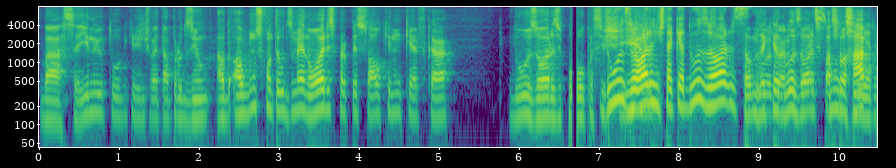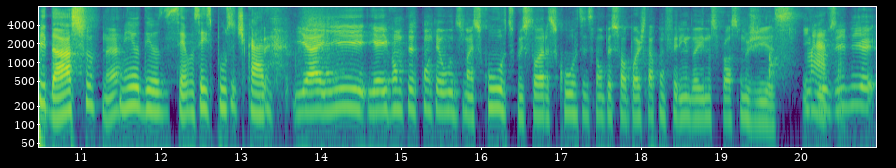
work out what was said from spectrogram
Barça e no YouTube que a gente vai estar produzindo al- alguns conteúdos menores para pessoal que não quer ficar duas horas e pouco assistindo. Duas horas, a gente tá aqui há duas horas. Estamos Duas aqui há horas duas horas, dez. passou Mentira. rapidaço, né? Meu Deus do céu, você é expulso de casa. E aí, e aí vamos ter conteúdos mais curtos, com histórias curtas, então o pessoal pode estar conferindo aí nos próximos dias. Inclusive,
